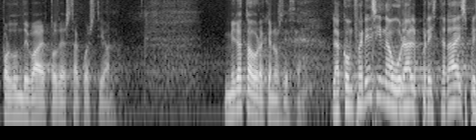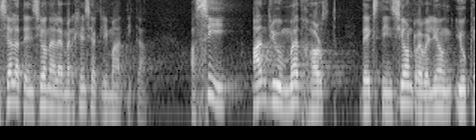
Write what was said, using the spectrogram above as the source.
por dónde va toda esta cuestión. Mirad ahora qué nos dice. La conferencia inaugural prestará especial atención a la emergencia climática. Así, Andrew Medhurst, de Extinción Rebelión UK,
